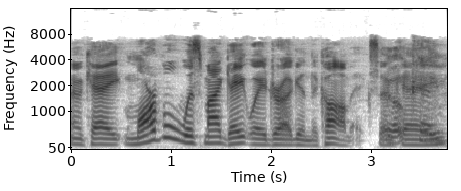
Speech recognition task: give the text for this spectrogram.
Okay, Marvel was my gateway drug in the comics. Okay, Okay.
